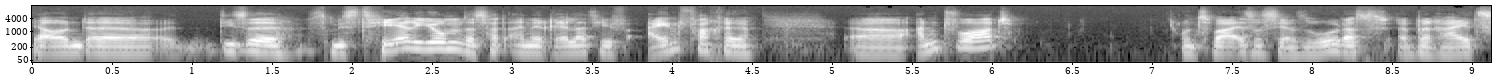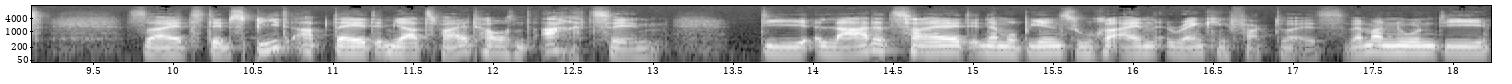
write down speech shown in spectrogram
Ja, und äh, dieses Mysterium, das hat eine relativ einfache äh, Antwort. Und zwar ist es ja so, dass äh, bereits seit dem Speed Update im Jahr 2018 die Ladezeit in der mobilen Suche ein Ranking-Faktor ist. Wenn man nun die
